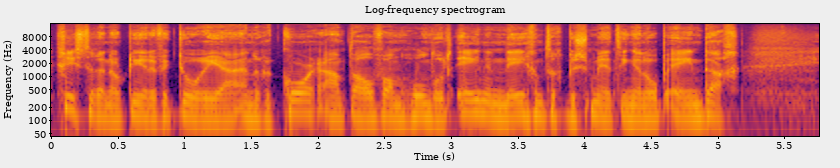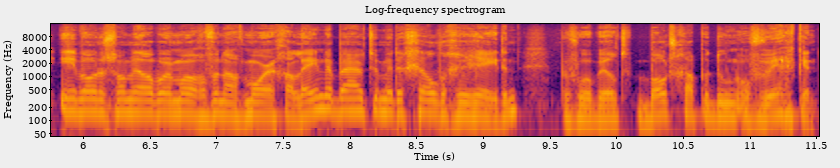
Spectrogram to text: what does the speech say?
Gisteren noteerde Victoria een recordaantal van 191 besmettingen op één dag. Inwoners van Melbourne mogen vanaf morgen alleen naar buiten met een geldige reden. Bijvoorbeeld boodschappen doen of werken.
